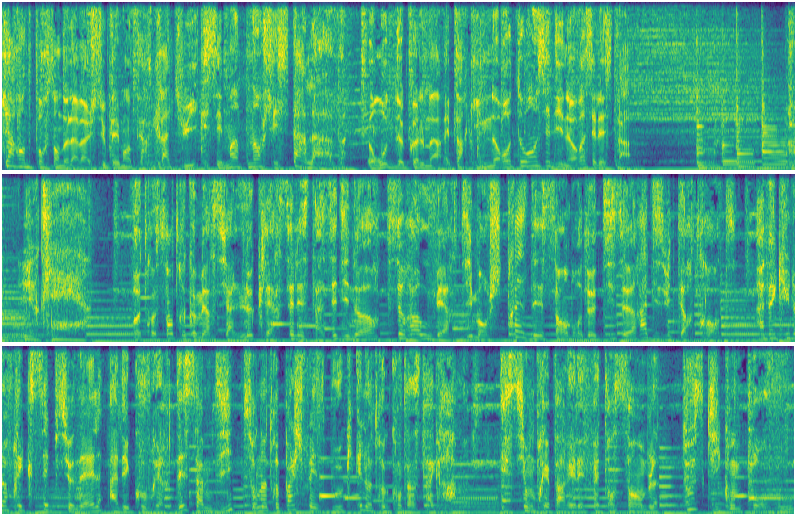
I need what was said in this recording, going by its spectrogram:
40% de lavage supplémentaire gratuit, c'est maintenant chez Starlave. Route de Colmar et parking Nord-Auto en Nord à Célestat. Votre centre commercial Leclerc Célestat Zédinor sera ouvert dimanche 13 décembre de 10h à 18h30. Avec une offre exceptionnelle à découvrir dès samedi sur notre page Facebook et notre compte Instagram. Et si on préparait les fêtes ensemble, tout ce qui compte pour vous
